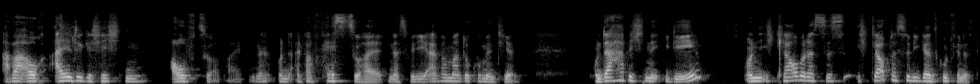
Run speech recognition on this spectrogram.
Aber auch alte Geschichten aufzuarbeiten ne? und einfach festzuhalten, dass wir die einfach mal dokumentieren. Und da habe ich eine Idee. Und ich glaube, dass das, ich glaube, dass du die ganz gut findest.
